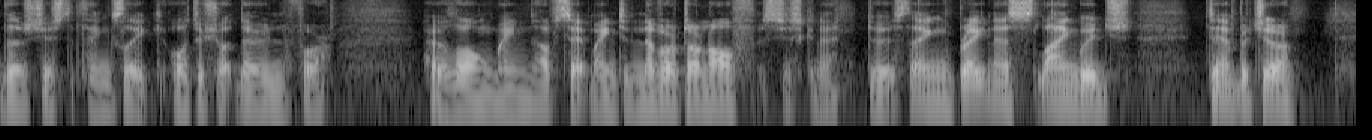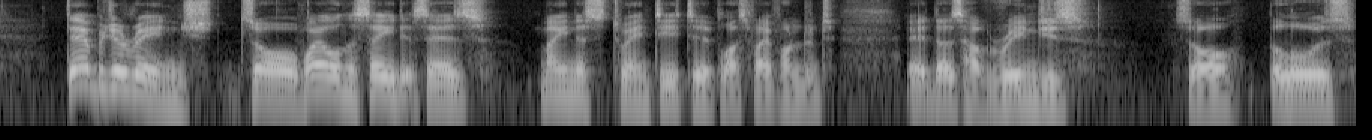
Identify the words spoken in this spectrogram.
there's just things like auto shutdown for how long mine, I've set mine to never turn off. It's just gonna do its thing. Brightness, language, temperature. Temperature range. So while on the side it says minus 20 to plus 500, it does have ranges. So the lows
